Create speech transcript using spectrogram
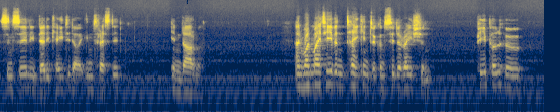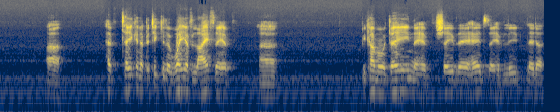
sincerely dedicated or interested in Dharma. And one might even take into consideration people who uh, have taken a particular way of life, they have uh, become ordained, they have shaved their heads, they have lead, led a,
